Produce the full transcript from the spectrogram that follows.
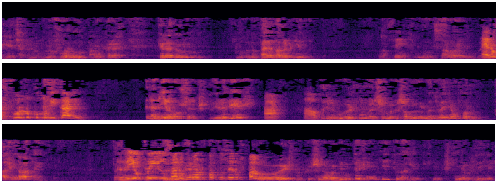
é é no, no forno do pão, que era, que era do, do, do pai da Dona Benilda. Sim. Era um forno comunitário? Era deles, eles pediram a deles. Ah, ah ok. A sogra do irmão também tinha um forno. Acho que ainda lá tem. Pediam para ir usar o forno para cozer o pão. Pois, porque senão havia muita gente e toda a gente tinha os dias.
